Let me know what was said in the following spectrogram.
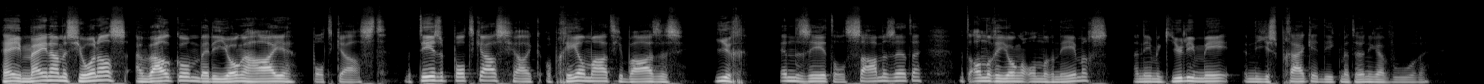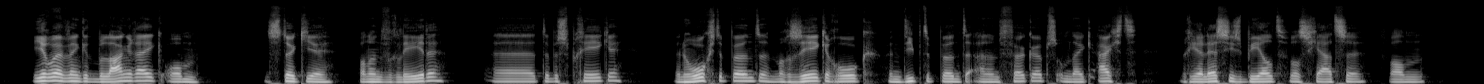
Hey, mijn naam is Jonas en welkom bij de Jonge Haaien podcast. Met deze podcast ga ik op regelmatige basis hier in de zetel samenzitten met andere jonge ondernemers en neem ik jullie mee in die gesprekken die ik met hun ga voeren. Hierbij vind ik het belangrijk om een stukje van hun verleden uh, te bespreken, hun hoogtepunten, maar zeker ook hun dieptepunten en hun fuck-ups, omdat ik echt een realistisch beeld wil schetsen van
